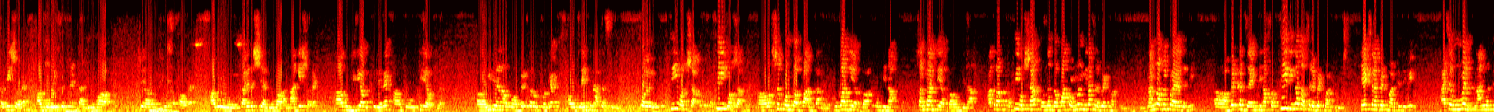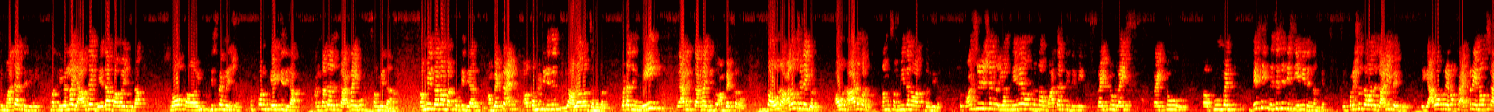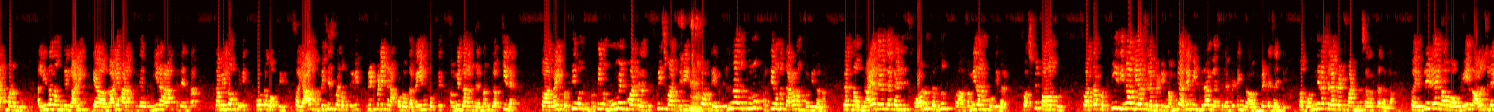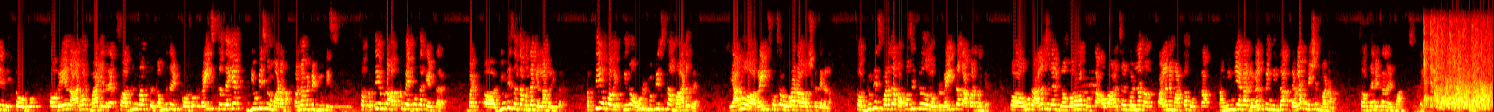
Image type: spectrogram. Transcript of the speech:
ಸತೀಶ್ ಅವರ, ಹಾಗೂ vice president ಆಗಿರುವ ಶಿವಸಪ್ಪ ಅವರ, ಹಾಗೂ ಕಾರ್ಯದರ್ಶಿ ಆಗಿರುವ ನಾಗೇಶ್ ಅವರೇ, ಹಾಗೂ ಹಿರಿಯ ವಕೀಲರೇ, ಹಾಗೂ ಕಿರಿಯ ವಕೀಲರೇ. ಈ ದಿನ ನಾವು ಅಂಬೇಡ್ಕರ್ ಅವ್ರ ಬಗ್ಗೆ ಅವ್ರ ಜಯಂತಿನ ಆಚರಿಸ್ತೀವಿ. ಸೊ ಪ್ರತಿ ವರ್ಷ ಪ್ರತಿ ವರ್ಷ ವರ್ಷಕ್ಕೊಂದು ಹಬ್ಬ ಅಂತ ಯುಗಾದಿ ಹಬ್ಬ ಒಂದಿನ, ಸಂಕ್ರಾಂತಿ ಹಬ್ಬ ಒಂದಿನ, ಆ ಥರ ಪ್ರತಿ ವರ್ಷ ಒಂದೊಂದು ಹಬ್ಬ ಅಂತ ಒಂದೊಂದು ದಿನ ಸೆಲೆಬ್ರೇಟ್ ಮಾಡ್ತೀವಿ. ನನ್ನ ಅಭಿಪ್ರಾಯದಲ್ಲಿ ಅಂಬೇಡ್ಕರ್ ಜಯಂತಿನ ಪ್ರತಿ ದಿನ ನಾವು ಸೆಲೆಬ್ರೇಟ್ ಮಾಡ್ತೀವಿ. ಹೇಗೆ ಸೆಲೆಬ್ರೇಟ್ ಮಾಡ್ತಿದ್ದೀವಿ? ಆಸ್ ಎ ವುಮೆನ್ ನಾನು ಇವತ್ತು ಮಾತಾಡ್ತಿದ್ದೀನಿ. ಮತ್ತು ನೀವೆಲ್ಲ ಯಾವುದೇ ಭೇದ ಭಾವ ಇದ್ದೀರಾ ನೋ ಡಿಸ್ಕ್ರಿಮಿನೇಷನ್ ಕುತ್ಕೊಂಡು ಕೇಳ್ತಿದ್ದೀರಾ? ಅಂತಂದ್ರೆ ಅದಕ್ಕೆ ಕಾರಣ ಏನು? ಸಂವಿಧಾನ. ಸಂವಿಧಾನ ಮಾಡ್ಕೊಟ್ಟಿದ್ಯಾರು ಅಂಬೇಡ್ಕರ್ ಆ್ಯಂಡ್ ಆ ಕಮಿಟಿ ಹಲವಾರು ಜನಗಳು. ಬಟ್ ಅದಕ್ಕೆ ಮೇನ್ ಯಾರಿಗೆ ಕಾರಣ ಇದ್ದಿದ್ದು ಅಂಬೇಡ್ಕರ್ ಅವರು. ಸೊ ಅವ್ರ ಆಲೋಚನೆಗಳು, ಅವ್ರ ಹಾರ್ಡ್ ವರ್ಕ್ ನಮ್ಗೆ ಸಂವಿಧಾನವಾಗಿ ಬಂದಿದೆ. ಸೊ ಕಾನ್ಸ್ಟಿಟ್ಯೂಷನ್ ಇವತ್ತು ಏನೇ ಒಂದು ನಾವು ಮಾತಾಡ್ತಿದ್ದೀವಿ. Right to life right to movement basic necessities ಏನಿದೆ ನಮಗೆ? ಪರಿಶುದ್ಧವಾದ ಗಾಳಿ ಬೇಕು. ಈಗ ಯಾರೋ ಒಬ್ರು ಏನೋ ಫ್ಯಾಕ್ಟ್ರಿ ಏನೋ ಸ್ಟಾರ್ಟ್ ಮಾಡಿದ್ರು. ಅಲ್ಲಿಂದ ನಮಗೆ ಗಾಳಿ ಗಾಳಿ ಹಾಳಾಗ್ತಿದೆ, ನೀರು ಹಾಳಾಗ್ತಿದೆ ಅಂತ ನಾವೆಲ್ಲ ಹೋಗ್ತೀವಿ? ಕೋರ್ಟಿಗೆ ಹೋಗ್ತೀವಿ. ಸೊ ಯಾವ ಬೇಸಿಸ್ ಮೇಲೆ ಹೋಗ್ತೀವಿ? ರಿಟ್ ಪಿಟಿಷನ್ ಹಾಕೊಂಡು ಹೋದಾಗ ಏನಕ್ಕೆ ಹೋಗ್ತೀವಿ? ಸಂವಿಧಾನದ ಮೇಲೆ. ನಮ್ಗೆ ಹಕ್ಕಿದೆ. ಸೊ ಆ ರೈಟ್ ಪ್ರತಿಯೊಂದು ಪ್ರತಿಯೊಂದು ಮೂವ್ಮೆಂಟ್ ಮಾಡ್ತೀವಿ, ಅಂತ ಸ್ಪೀಚ್ ಮಾಡ್ತೀವಿ ಮಾಡ್ತೀವಿ ಎಲ್ಲದಕ್ಕೂ ಪ್ರತಿಯೊಂದು ಕಾರಣ ನಮ್ಮ ಸಂವಿಧಾನ. ಇವತ್ತು ನಾವು ನ್ಯಾಯ ದೇವತೆ ಕೈಲಿ ಸ್ವಾಡು ತೆಗೆದು ಸಂವಿಧಾನ ಕೊಟ್ಟಿದ್ದಾರೆ. ಸೊ ಅಷ್ಟು ಪವರ್ಫುಲ್ ಸೊ ಆ ಥರ ಪ್ರತಿ ದಿನ ವಿ ಆರ್ ಸೆಲೆಬ್ರೇಟಿಂಗ್ ನಮಗೆ ಅರಿವು ಇಲ್ದಿರ we are celebrating Ambedkar Jayanti. So ಅದು ಒಂದಿನ ಸೆಲೆಬ್ರೇಟ್ ಮಾಡಿ ಮುಗಿಸೋದಂಥದ್ದಲ್ಲ ಸೊ ಎವ್ರಿ ಡೇ ನಾವು ಅವ್ರು ಏನು ಇತ್ತು ಅವ್ರದ್ದು ಅವ್ರು ಏನು ಹಾರ್ಡ್ ವರ್ಕ್ ಮಾಡಿದ್ದಾರೆ ಸೊ ಅದನ್ನ ನಾವು ಗಮನದಲ್ಲಿ ಇಟ್ಕೊಂಡು ರೈಟ್ಸ್ ಜೊತೆಗೆ ಡ್ಯೂಟೀಸ್ ಮಾಡೋಣ ಫಂಡಮೆಂಟಲ್ ಡ್ಯೂಟೀಸ್ ಸೊ ಪ್ರತಿಯೊಬ್ಬರು ಹಕ್ಕು ಬೇಕು ಅಂತ ಕೇಳ್ತಾರೆ. ಬಟ್ ಡ್ಯೂಟೀಸ್ ಅಂತ ಬಂದಾಗ ಎಲ್ಲ ಮರೀತಾರೆ. ಪ್ರತಿಯೊಬ್ಬ ವ್ಯಕ್ತಿನೂ ಅವ್ರ ಡ್ಯೂಟೀಸ್ನ ಮಾಡಿದ್ರೆ ಯಾರು ರೈಟ್ಸ್ಗೋಸ್ಕರ ಹೋರಾಡೋ ಅವಶ್ಯಕತೆ ಇರಲ್ಲ. ಸೊ ಡ್ಯೂಟೀಸ್ ಮಾಡಿದ್ರೆ ಅದು ಅಪೋಸಿಟ್ ಒಬ್ರು ರೈಟ್ನ ಕಾಪಾಡ್ದಂಗೆ. ಸೊ ಅವ್ರ ಆಲೋಚನೆಗೆ ಗೌರವ ಕೊಡ್ತಾ, ಅವ್ರ ಆಲೋಚನೆಗಳನ್ನ ನಾವು ಪಾಲನೆ ಮಾಡ್ತಾ ಹೋಗ್ತಾ ನಮ್ಮ ಇಂಡಿಯಾನ ಡೆವಲಪಿಂಗ್ ಇಂದ ಡೆವಲಪ್ ನೇಷನ್ ಮಾಡೋಣ. ಸೊ ಅಂತ ಹೇಳ್ತಾ ನಾನು ಮಾಡ್ತೀನಿ.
